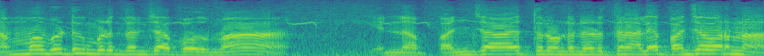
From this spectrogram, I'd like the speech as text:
நம்ம வீட்டுக்கு மட்டும் தெரிஞ்சா போதுமா? என்ன பஞ்சாயத்துல ஒன்று நிறுத்தினாலே பஞ்சவரணா?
